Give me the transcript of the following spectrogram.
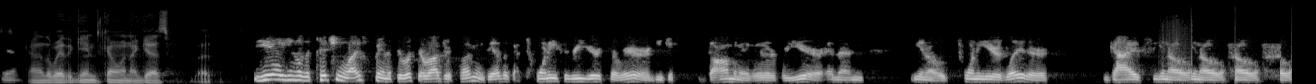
yeah. kind of the way the game's going, I guess. But yeah, you know the pitching lifespan. If you look at Roger Clemens, he had like a 23 year career and he just dominated every year. And then, you know, 20 years later, guys, you know, you know how, how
